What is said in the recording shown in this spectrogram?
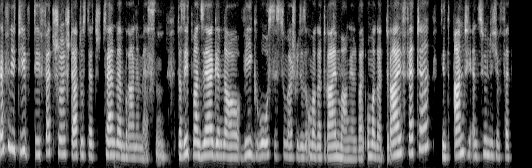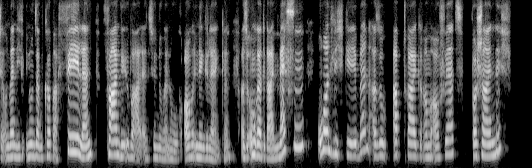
definitiv den Fettschurstatus der Zellmembrane messen. Da sieht man sehr genau, wie groß ist zum Beispiel dieser Omega-3-Mangel, weil Omega-3-Fette sind antientzündliche Fette und wenn die in unserem Körper fehlen, fahren wir überall Entzündungen hoch, auch in den Gelenken. Also Omega-3 messen, ordentlich geben, also ab drei Gramm aufwärts wahrscheinlich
